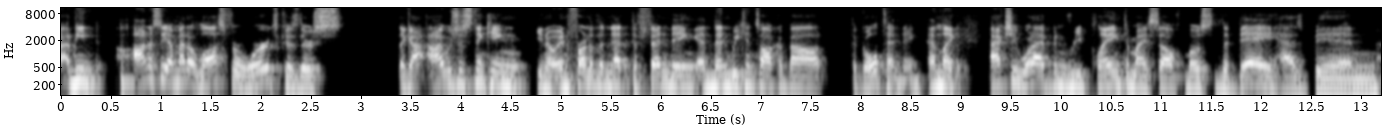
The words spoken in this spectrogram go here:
I mean, honestly, I'm at a loss for words because there's like I, I was just thinking, you know, in front of the net defending, and then we can talk about the goaltending. And like actually what I've been replaying to myself most of the day has been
